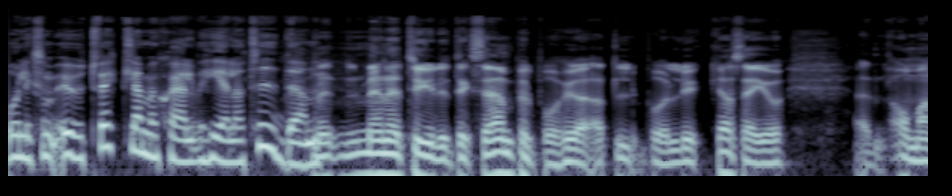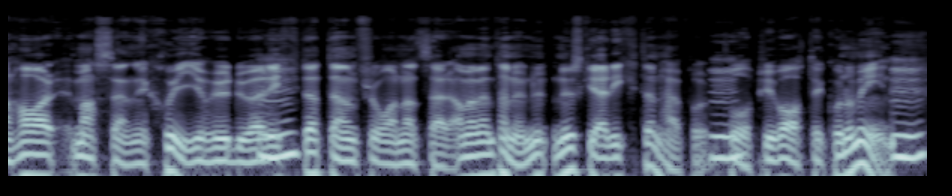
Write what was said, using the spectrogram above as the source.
att liksom utveckla mig själv hela tiden. Men, men ett tydligt exempel på hur att, på att lyckas är ju om man har massa energi och hur du har Mm. riktat den från att så här, ja, men vänta nu, nu, ska jag rikta den här på, Mm. på privatekonomin.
